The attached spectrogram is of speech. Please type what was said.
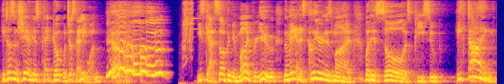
He doesn't share his pet goat with just anyone. He's got something in mind for you. The man is clear in his mind, but his soul is pea soup. He's dying.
